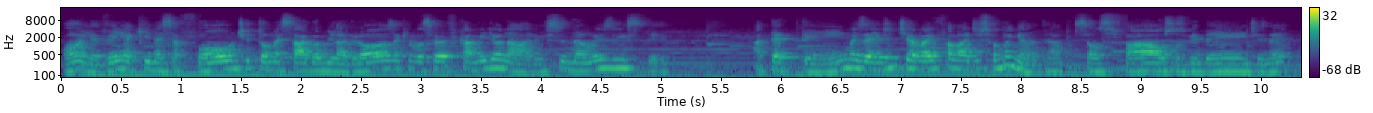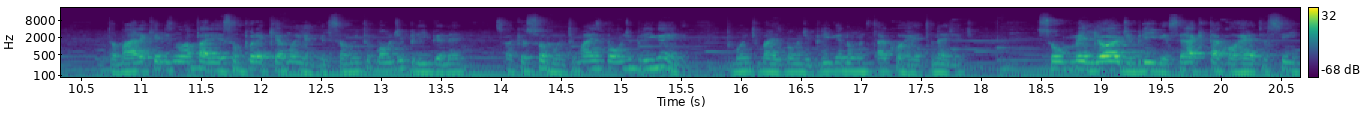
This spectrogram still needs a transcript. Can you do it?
olha, vem aqui nessa fonte, toma essa água milagrosa que você vai ficar milionário. Isso não existe. Até tem, mas aí a gente já vai falar disso amanhã, tá? São os falsos videntes, né? Tomara que eles não apareçam por aqui amanhã, eles são muito bons de briga, né? Só que eu sou muito mais bom de briga ainda. Muito mais bom de briga não está correto, né, gente? Sou o melhor de briga, será que está correto assim?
